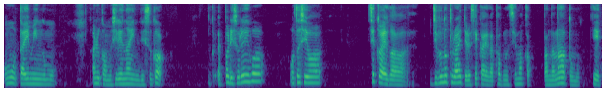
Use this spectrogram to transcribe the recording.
思うタイミングもあるかもしれないんですがなんかやっぱりそれは私は世界が自分の捉えてる世界が多分狭かったんだなと思って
